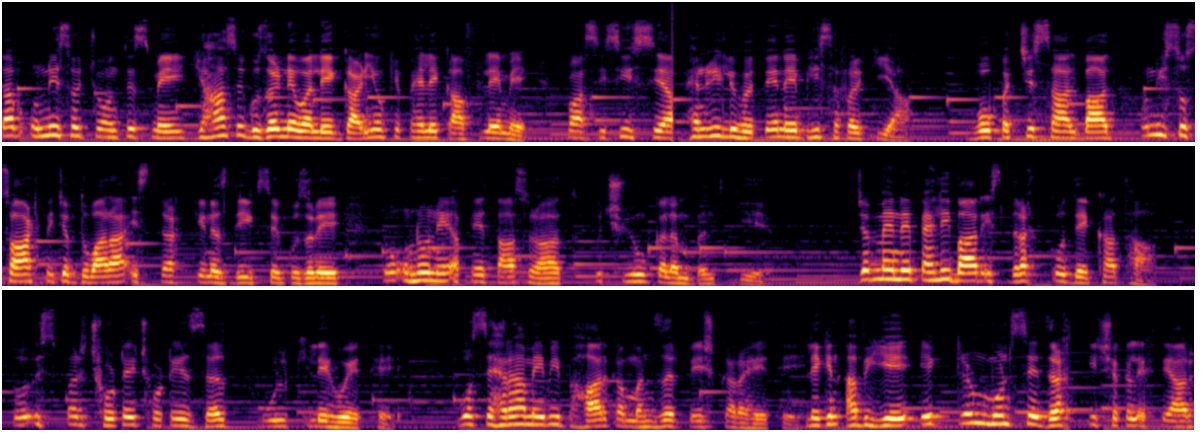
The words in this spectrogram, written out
तब उन्नीस सौ चौंतीस में यहाँ से गुजरने वाले गाड़ियों के पहले काफिले में फ्रांसीसी से हेनरी लिहोते ने भी सफ़र किया। वो 25 साल बाद 1960 में जब दोबारा इस दरख्त के नज़दीक से गुजरे तो उन्होंने अपने तासरात कुछ यूँ कलम बंद किए। जब मैंने पहली बार इस दरख्त को देखा था तो इस पर छोटे छोटे जर्द फूल खिले हुए थे। वो सहरा में भी बाहर का मंजर पेश कर रहे थे। लेकिन अब ये एक ट्रमुंड से दरख्त की शक्ल इख्तियार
